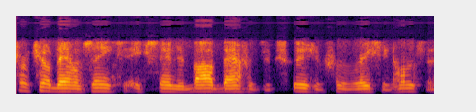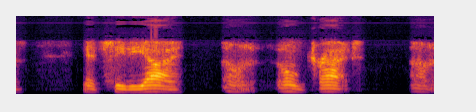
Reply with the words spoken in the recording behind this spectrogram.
Churchill Downs Inc. extended Bob Baffert's exclusion from racing horses at CDI on, on tracks uh,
